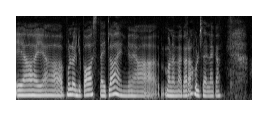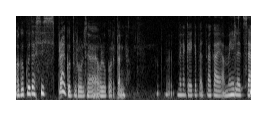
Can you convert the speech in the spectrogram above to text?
ja, ja mul on juba aastaid laen ja ma olen väga rahul sellega. aga kuidas siis praegu turul see olukord on? Meil on kõigepealt väga hea meel, et sa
